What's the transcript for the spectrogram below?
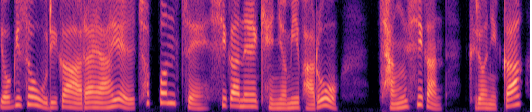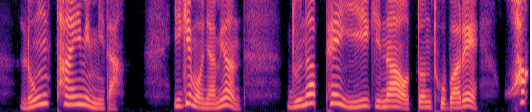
여기서 우리가 알아야 할 첫 번째 시간의 개념이 바로 장시간, 그러니까 롱타임입니다. 이게 뭐냐면 눈앞의 이익이나 어떤 도발에 확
